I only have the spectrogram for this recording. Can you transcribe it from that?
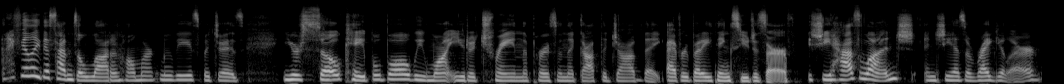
and I feel like this happens a lot in Hallmark movies, which is you're so capable, we want you to train the person that got the job that everybody thinks you deserve. She has lunch and she has a regular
